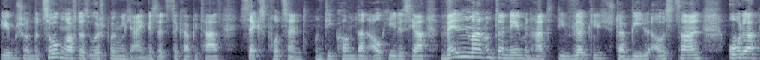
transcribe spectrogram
eben schon bezogen auf das ursprünglich eingesetzte Kapital 6%. Und die kommen dann auch jedes Jahr, wenn man Unternehmen hat, die wirklich stabil auszahlen oder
